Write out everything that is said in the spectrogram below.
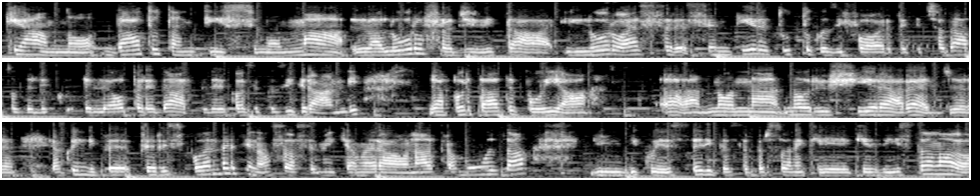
che hanno dato tantissimo, ma la loro fragilità, il loro essere, sentire tutto così forte, che ci ha dato delle, delle opere d'arte, delle cose così grandi, le ha portate poi a uh, non, non, riuscire a reggere. Quindi per, per, risponderti non so se mi chiamerà un'altra musa di, di queste, di queste persone che, che esistono,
